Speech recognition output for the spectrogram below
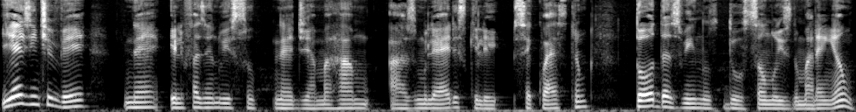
E a gente vê, né, ele fazendo isso, né, de amarrar as mulheres que ele sequestram, todas vindo do São Luís do Maranhão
